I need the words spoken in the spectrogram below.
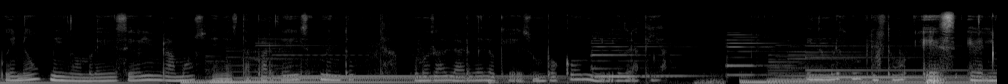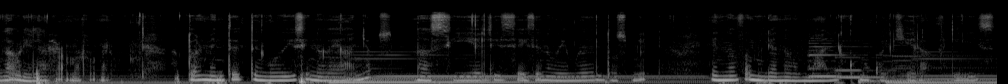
Bueno, mi nombre es Evelyn Ramos. En esta parte del segmento lo que es un poco mi biografía. Mi nombre completo es Evelyn Gabriela Ramos Romero. Actualmente tengo 19 años. Nací el 16 de noviembre del 2000 en una familia normal como cualquiera, feliz.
